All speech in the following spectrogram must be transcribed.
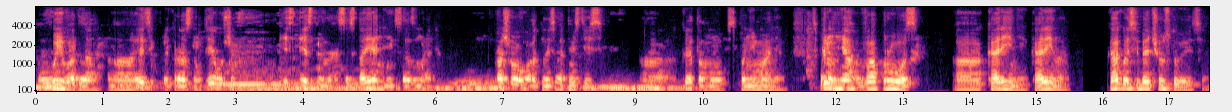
вывода э, этих прекрасных девушек в естественное состояние их сознания. Прошу отнестись к этому с пониманием. Теперь у меня вопрос Карине. Карина, как вы себя чувствуете?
